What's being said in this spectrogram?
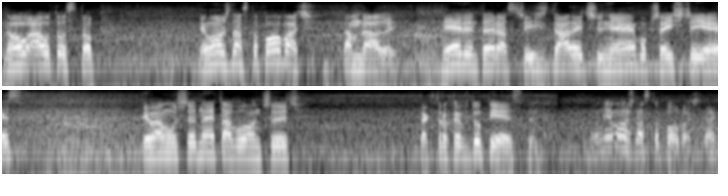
No auto stop. Nie można stopować tam dalej. Nie wiem teraz, czy iść dalej, czy nie, bo przejście jest. Chyba muszę neta włączyć. Tak trochę w dupie jestem. No nie można stopować, tak?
